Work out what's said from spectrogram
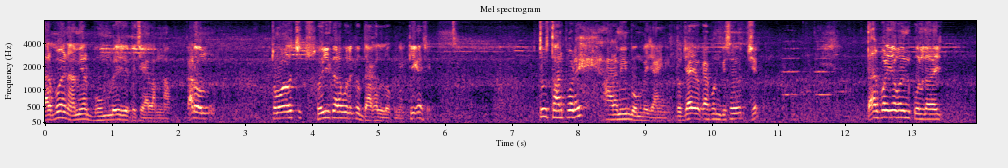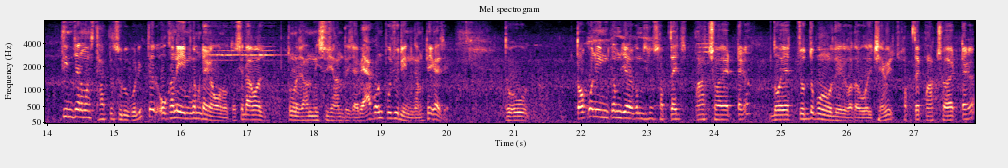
তারপরে না আমি আর বোম্বে যেতে চাইলাম না। কারণ তোমার হচ্ছে শরীর খারাপ হলে কেউ দেখার লোক নেই, ঠিক আছে? তো তারপরে আর আমি বোম্বে যাইনি। তো যাই হোক, এখন বিষয় হচ্ছে, তারপরে যখন আমি কলকাতায় তিন চার মাস থাকতে শুরু করি, তো ওখানে ইনকামটা কেমন হতো সেটা আমার তোমরা জান, নিশ্চয়ই জানতে চাইবে। এখন প্রচুর ইনকাম ঠিক আছে? তো তখন ইনকাম যেরকম ছিল সপ্তাহে পাঁচ ছ হাজার টাকা, দু হাজার চোদ্দ পনেরো দিনের কথা বলছি আমি, সপ্তাহে পাঁচ ছ হাজার টাকা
